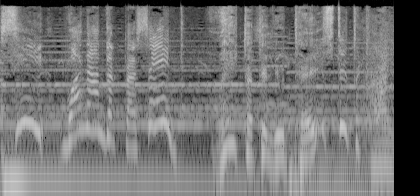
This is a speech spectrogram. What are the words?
See, 100%. Wait until you taste it, Carlo.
